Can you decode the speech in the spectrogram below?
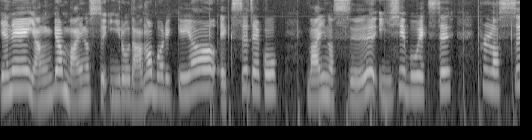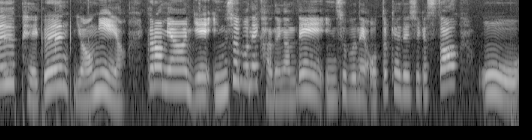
얘네 양변 마이너스 2로 나눠버릴게요. x제곱 마이너스 25x 플러스 100은 0이에요. 그러면 얘 인수분해 가능한데 인수분해 어떻게 되시겠어? 5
